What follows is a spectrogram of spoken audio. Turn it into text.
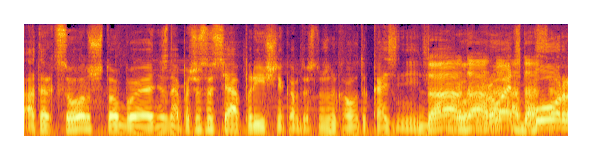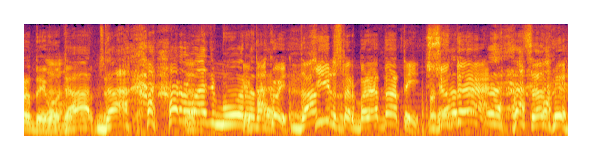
аттракцион, чтобы, не знаю, почувствовать себя опричником. То есть нужно кого-то казнить. Да, да, Рвать да, да. бороды вот Да, это вот. да, рвать И бороды. такой, Да, хипстер бородатый, сюда! Пацаны,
